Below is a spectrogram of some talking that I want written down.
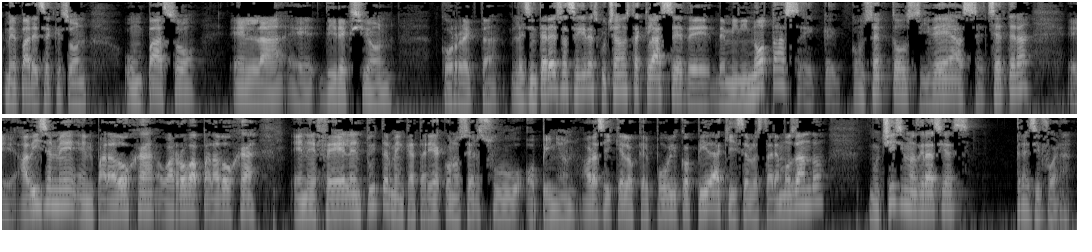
me parece que son un paso en la eh, dirección correcta. ¿Les interesa seguir escuchando esta clase de, mini notas, eh, conceptos, ideas, etcétera? Eh, avísenme en paradoja o arroba paradoja NFL en Twitter. Me encantaría conocer su opinión. Ahora sí que lo que el público pida aquí se lo estaremos dando. Muchísimas gracias. Tres y fuera.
